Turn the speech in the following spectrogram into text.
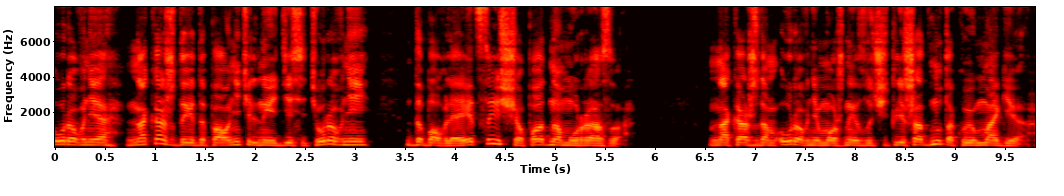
уровня на каждые дополнительные 10 уровней добавляется ещё по одному разу. На каждом уровне можно изучить лишь одну такую магию.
